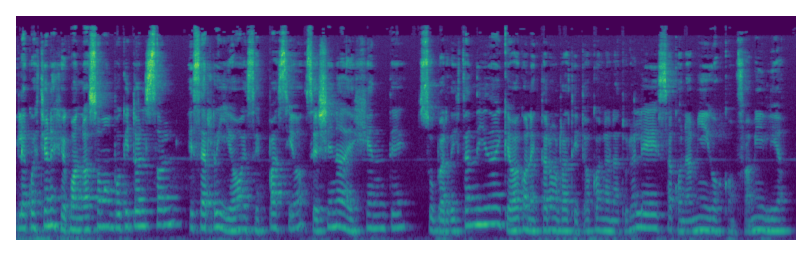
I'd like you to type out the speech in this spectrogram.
Y la cuestión es que cuando asoma un poquito el sol, ese río, ese espacio, se llena de gente súper distendida y que va a conectar un ratito con la naturaleza, con amigos, con familia.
